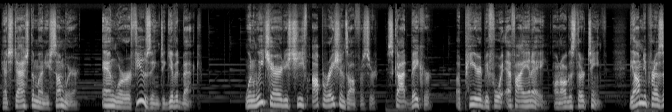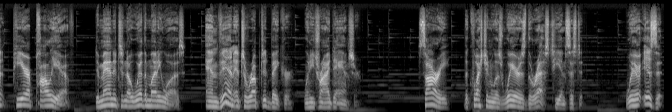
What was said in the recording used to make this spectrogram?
had stashed the money somewhere and were refusing to give it back. When We Charity's Chief Operations Officer, Scott Baker, appeared before FINA on August 13th, the omnipresent Pierre Poilievre demanded to know where the money was and then interrupted Baker when he tried to answer. Sorry, the question was, Where is the rest? he insisted. Where is it?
